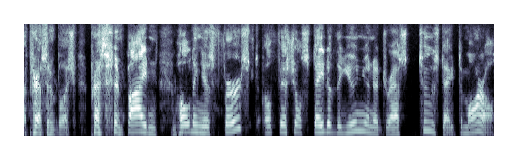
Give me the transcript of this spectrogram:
uh, President Bush, President Biden mm-hmm. holding his first official State of the Union address Tuesday, tomorrow.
